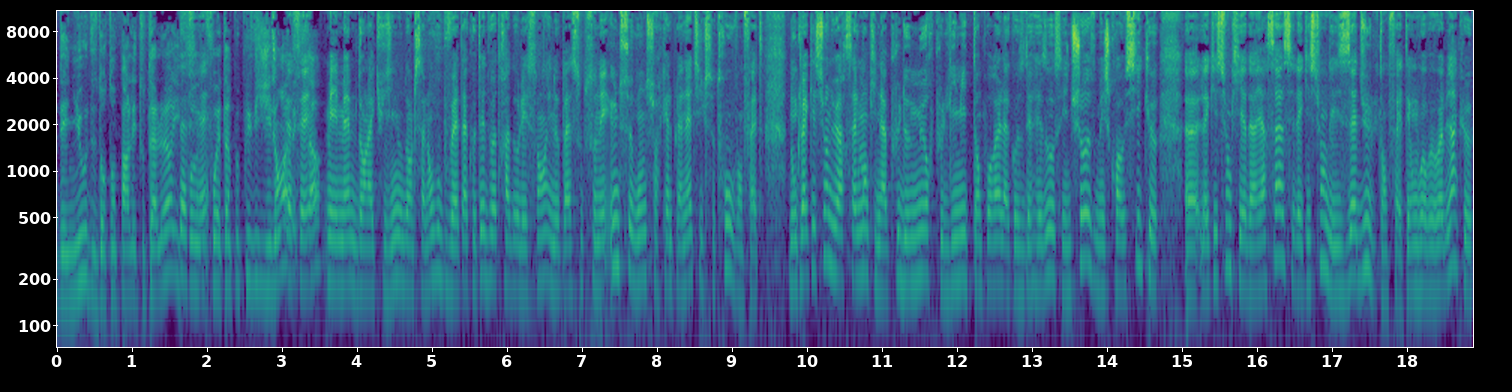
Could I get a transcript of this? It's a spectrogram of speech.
des nudes dont on parlait tout à l'heure il faut, fait. il faut être un peu plus vigilant Tout avec fait. ça Mais même dans la cuisine ou dans le salon, vous pouvez être à côté de votre adolescent et ne pas soupçonner une seconde sur quelle planète il se trouve en fait. Donc la question du harcèlement qui n'a plus de mur, plus de limite temporelle à cause des réseaux, c'est une chose, mais je crois aussi que la question qu'il y a derrière ça, c'est la question des adultes Et on voit, on voit bien que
